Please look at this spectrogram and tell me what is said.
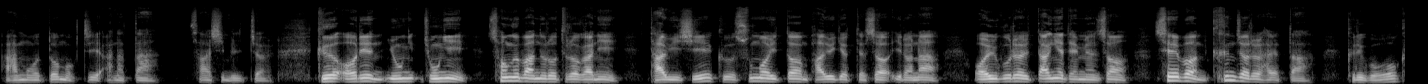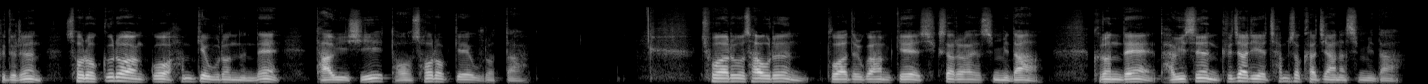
아무것도 먹지 않았다. 41절. 그 어린 용, 종이 성읍 안으로 들어가니 다윗이 그 숨어 있던 바위 곁에서 일어나 얼굴을 땅에 대면서 세 번 큰 절을 하였다. 그리고 그들은 서로 끌어안고 함께 울었는데 다윗이 더 서럽게 울었다. 초하루 사울은 부하들과 함께 식사를 하였습니다. 그런데 다윗은 그 자리에 참석하지 않았습니다.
